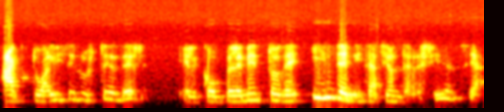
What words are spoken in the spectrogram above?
actualicen ustedes el complemento de indemnización de residencia.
